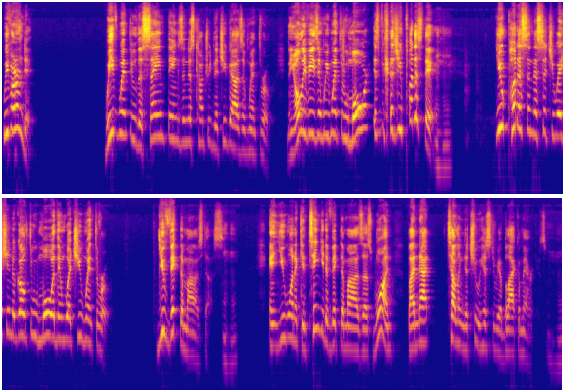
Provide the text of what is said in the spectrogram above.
We've earned it. We've went through the same things in this country that you guys have went through. The only reason we went through more is because you put us there. Mm-hmm. You put us in the situation to go through more than what you went through. You victimized us. Mm-hmm. And you want to continue to victimize us, one, by not telling the true history of Black Americans, Mm-hmm.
